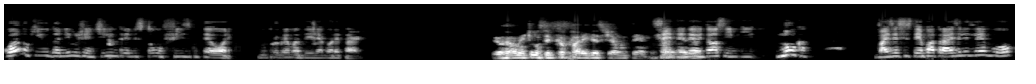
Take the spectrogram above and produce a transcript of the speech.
Quando que o Danilo Gentili entrevistou um físico teórico no programa dele Agora é Tarde? Eu realmente não sei porque eu parei de assistir há muito tempo. Você entendeu? Então, assim, nunca. Mas esses tempos atrás ele levou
